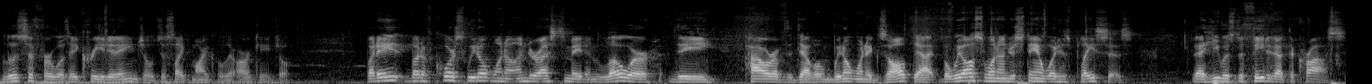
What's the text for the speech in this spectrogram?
Lucifer was a created angel, just like Michael the archangel. But, but of course, we don't want to underestimate and lower the power of the devil, and we don't want to exalt that, but we also want to understand what his place is that he was defeated at the cross,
